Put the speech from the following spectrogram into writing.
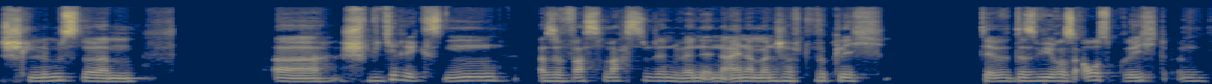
schlimmsten oder am äh, schwierigsten, also was machst du denn, wenn in einer Mannschaft wirklich der, das Virus ausbricht und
